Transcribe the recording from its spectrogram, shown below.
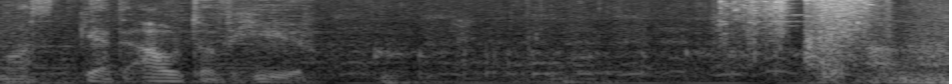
must get out of here. あ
